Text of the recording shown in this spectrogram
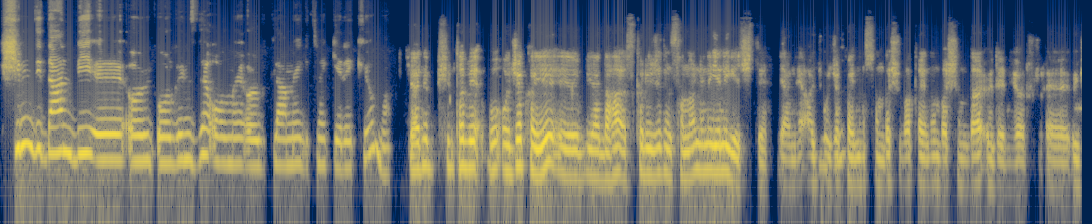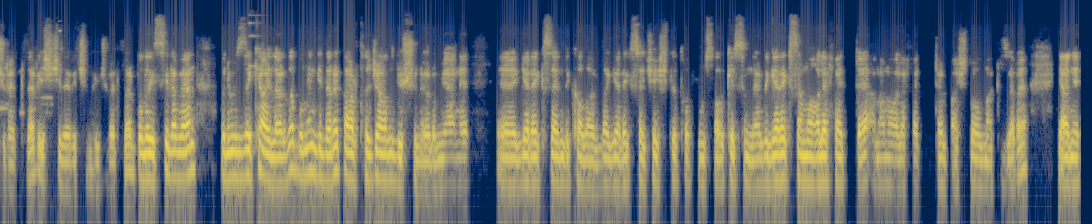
şimdiden bir e, or, organize olmaya, örgütlenmeye gitmek gerekiyor mu? Yani şimdi tabii bu Ocak ayı e, yani daha asgari ücret insanların önüne yeni geçti. Yani Ocak ayının sonunda Şubat ayının başında ödeniyor e, ücretler, işçiler için ücretler. Dolayısıyla ben önümüzdeki aylarda bunun giderek artacağını düşünüyorum. Yani e, gerek sendikalarda, gerekse çeşitli toplumsal kesimlerde, gerekse muhalefette, ana muhalefette başta olmak üzere yani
